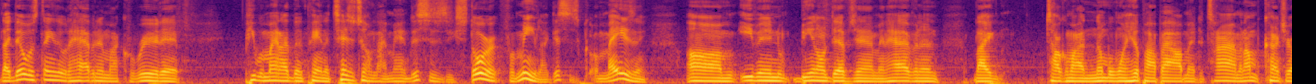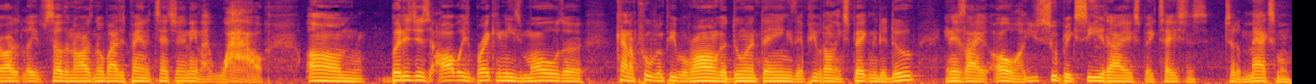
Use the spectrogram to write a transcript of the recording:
Like there was things that would happen in my career that people might not have been paying attention to. I'm like, man, this is historic for me. Like this is amazing. Um, even being on Def Jam and having a like talking about number one hip hop album at the time, and I'm a country artist, like southern artist, nobody's paying attention, and they like, wow. Um, but it's just always breaking these molds or kind of proving people wrong or doing things that people don't expect me to do. And it's like, oh, you super exceeded our expectations to the maximum.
